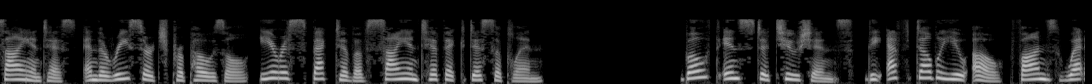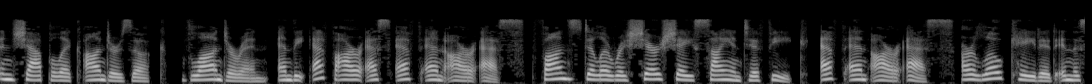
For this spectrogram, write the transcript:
scientist and the research proposal, irrespective of scientific discipline. Both institutions, the FWO Fonds Wetenschappelijk Onderzoek, Vlaanderen and the FRS-FNRS Fonds de la Recherche Scientifique, FNRS are located in the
